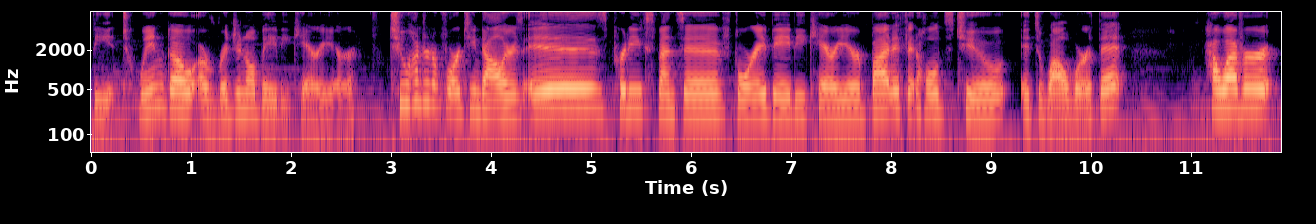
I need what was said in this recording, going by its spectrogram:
the Twingo original baby carrier. $214 is pretty expensive for a baby carrier, but if it holds two, it's well worth it. However,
